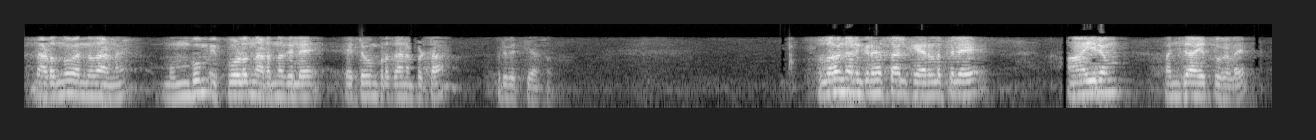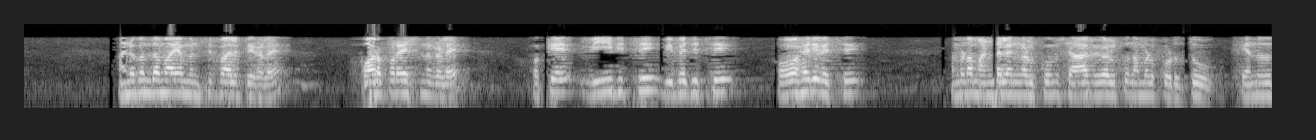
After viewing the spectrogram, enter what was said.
നടന്നു എന്നതാണ് മുമ്പും ഇപ്പോഴും നടന്നതിലെ ഏറ്റവും പ്രധാനപ്പെട്ട ഒരു വ്യത്യാസം. അള്ളാഹുവിന്റെ അനുഗ്രഹത്താൽ കേരളത്തിലെ ആയിരം പഞ്ചായത്തുകളെ അനുബന്ധമായ മുനിസിപ്പാലിറ്റികളെ കോർപ്പറേഷനുകളെ ഒക്കെ വീതിച്ച് വിഭജിച്ച് ഓഹരി വെച്ച് നമ്മുടെ മണ്ഡലങ്ങൾക്കും ശാഖകൾക്കും നമ്മൾ കൊടുത്തു എന്നത്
